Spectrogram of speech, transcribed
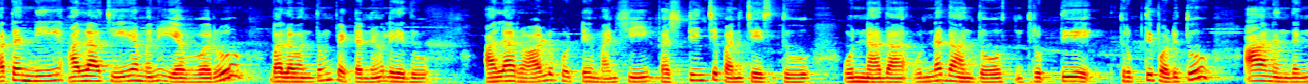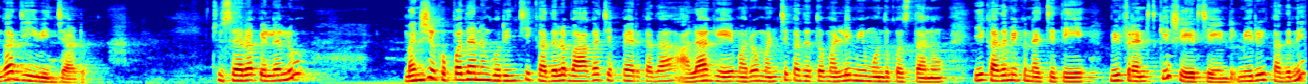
అతన్ని అలా చేయమని ఎవ్వరూ బలవంతం పెట్టను లేదు. అలా రాళ్ళు కొట్టే మనిషి కష్టించి పనిచేస్తూ ఉన్న దా ఉన్న దాంతో తృప్తి తృప్తి పడుతూ ఆనందంగా జీవించాడు. చూసారా పిల్లలు? మనిషి గొప్పదనం గురించి కథలో బాగా చెప్పారు కదా. అలాగే మరో మంచి కథతో మళ్ళీ మీ ముందుకు వస్తాను ఈ కథ మీకు నచ్చితే మీ ఫ్రెండ్స్కి షేర్ చేయండి. మీరు ఈ కథని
